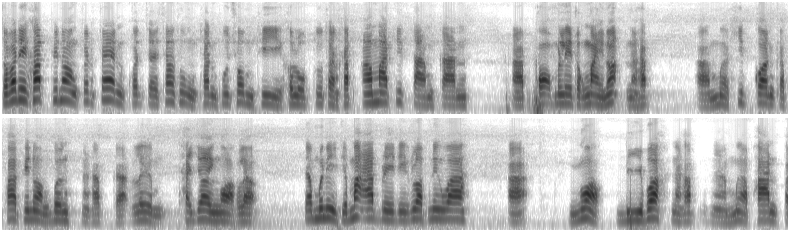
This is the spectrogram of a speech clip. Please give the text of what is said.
สวัสดีครับพี่น้องแฟนๆคนใจเช่าทุ่งท่านผู้ชมที่เคารพทุกท่านครับเอามาติดตามการเพาะเมล็ดดอกไม้เนาะนะครับเมื่อคลิปก่อนกับภาพพี่น้องเบิ้งนะครับก็เริ่มทยอยงอกแล้ว แต่มื้อนี้จะมาอัปเดตอีกรอบนึงว่าอ่างอกดีบ่นะครับเมื่อผ่านไป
